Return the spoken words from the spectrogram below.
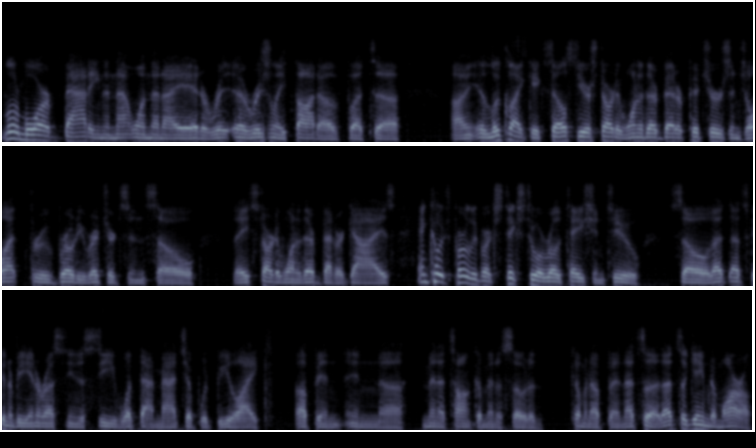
little more batting in that one than I had ori- originally thought of. But uh, uh, it looked like Excelsior started one of their better pitchers, and Gillette threw Brody Richardson. So they started one of their better guys, and Coach Perleyberg sticks to a rotation too. So that that's going to be interesting to see what that matchup would be like up in in uh, Minnetonka, Minnesota, coming up, and that's a that's a game tomorrow.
